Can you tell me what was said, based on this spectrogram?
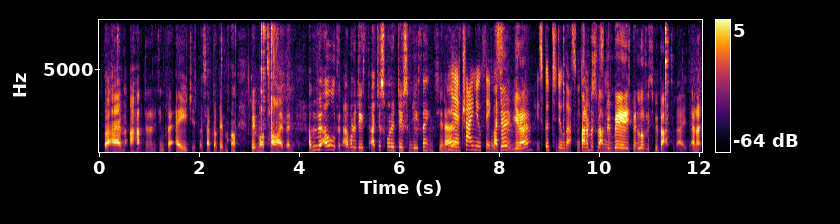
but um, I haven't done anything for ages. But so I've got a bit more, bit more time, and I'm a bit older now. I want to do. I just want to do some new things. You know. yeah, try new things. I do. You know. It's good to do that sometimes. And I must admit, I've been really. It's been lovely to be back today, and I,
